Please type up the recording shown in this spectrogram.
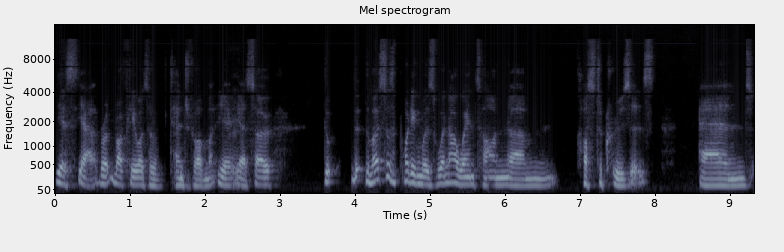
Yes, yeah, r- roughly what sort of ten to twelve months. Yeah, right. yeah. So the, the, the most disappointing was when I went on um, Costa cruises, and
